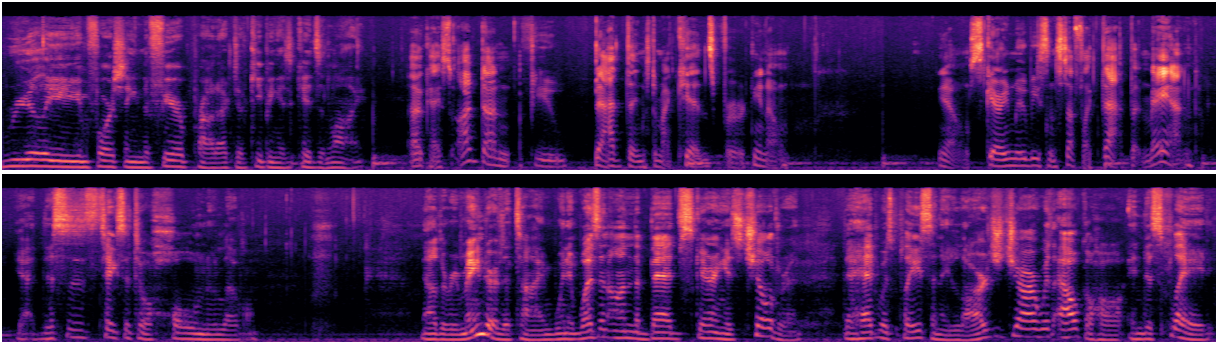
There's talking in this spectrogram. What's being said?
really enforcing the fear product of keeping his kids in line. Okay, so I've done a few bad things to my kids for, you know, you know, scary movies and stuff like that. But man, Yeah, this is, takes it to a whole new level. Now, the remainder of the time, when it wasn't on the bed scaring his children, the head was placed in a large jar with alcohol and displayed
